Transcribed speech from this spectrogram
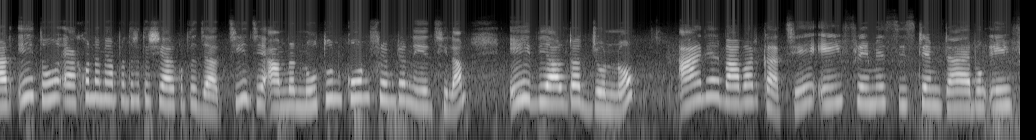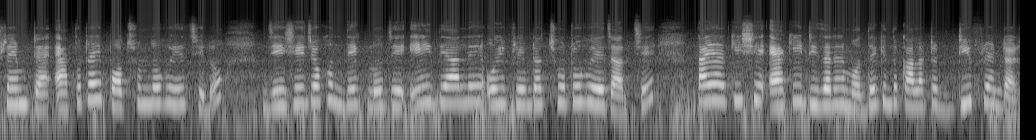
আর এই তো, এখন আমি আপনাদের সাথে শেয়ার করতে যাচ্ছি যে আমরা নতুন কোন ফ্রেমটা নিয়েছিলাম, এই দেয়ালটার জন্য। আয়নের বাবার কাছে এই ফ্রেমের সিস্টেমটা এবং এই ফ্রেমটা এতটাই পছন্দ হয়েছিল যে সে যখন দেখল যে এই দেয়ালে ওই ফ্রেমটা ছোট হয়ে যাচ্ছে, তাই আর কি সে একই ডিজাইনের মধ্যে কিন্তু কালারটা ডিফারেন্ট আর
